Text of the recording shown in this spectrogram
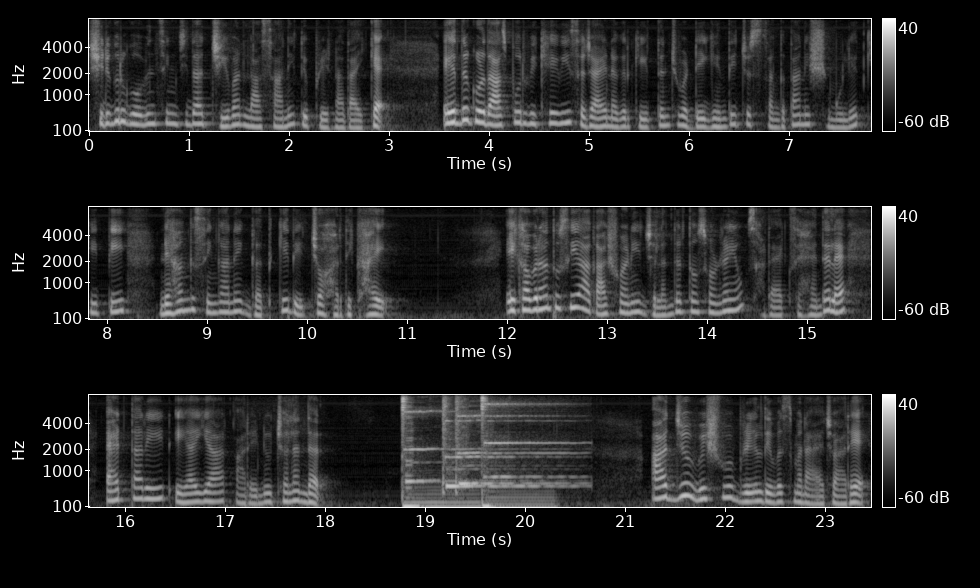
ਸ੍ਰੀ ਗੁਰੂ ਗੋਬਿੰਦ ਸਿੰਘ ਜੀ ਦਾ ਜੀਵਨ ਲਾਸਾਨੀ ਤੇ ਪ੍ਰੇਰਨਾਦਾਇਕ ਹੈ। ਇਧਰ ਗੁਰਦਾਸਪੁਰ ਵਿਖੇ ਵੀ ਸਜਾਏ ਨਗਰ ਕੀਰਤਨ 'ਚ ਵੱਡੀ ਗਿਣਤੀ 'ਚ ਸੰਗਤਾਂ ਨੇ ਸ਼ਮੂਲੀਅਤ ਕੀਤੀ। ਨਿਹੰਗ ਸਿੰਘਾਂ ਨੇ ਗੱਤਕੇ ਦੇ ਜੌਹਰ ਦਿਖਾਏ। ਇਹ ਖਬਰਾਂ ਤੁਸੀਂ ਆਕਾਸ਼ਵਾਣੀ ਜਲੰਧਰ ਤੋਂ ਸੁਣ ਰਹੇ ਹੋ। ਸਾਡਾ ਐਕਸ ਹੈਂਡਲ ਹੈ @airrnu ਜਲੰਧਰ। ਅੱਜ ਵਿਸ਼ਵ ਬ੍ਰੇਲ ਦਿਵਸ ਮਨਾਇਆ ਜਾ ਰਿਹਾ ਹੈ।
